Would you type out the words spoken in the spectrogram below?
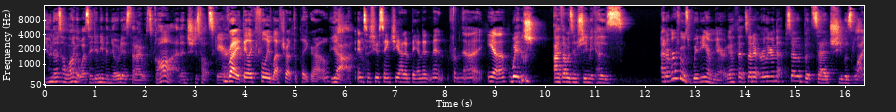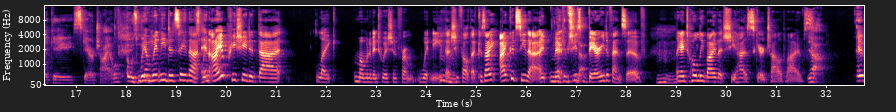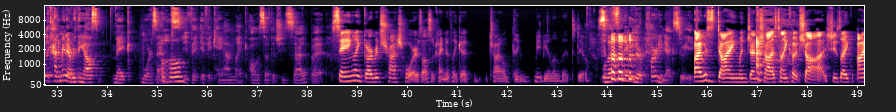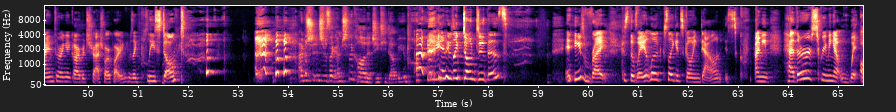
who knows how long it was. They didn't even notice that I was gone. And she just felt scared. Right, they like fully left her at the playground. Yeah. And so she was saying she had abandonment from that. Yeah. Which I thought was interesting because I don't remember if it was Whitney or Meredith that said it earlier in the episode, but said she was like a scared child. Oh, it was Whitney. Yeah, Whitney did say that. And I appreciated that like moment of intuition from Whitney that she felt that cuz I I could see that. I, Mer- Mm-hmm. see she's that. Mm-hmm. very defensive. Like I totally buy that she has scared child vibes. Yeah. It kind of made everything else make more sense Uh-huh. if it if it can, like all the stuff that she said. But Saying like garbage trash whore is also kind of like a child thing maybe a little bit to do. well, that's the name of their party next week. I was dying when Jen Shah is telling Coach Shah, she's like, I'm throwing a garbage trash whore party. And he was like, please don't. I'm just, and she was like, I'm just gonna call it a GTW party. and he was like, don't do this. And he's right. Because the way it looks like it's going down is, cr- I mean, Heather screaming at Whitney.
